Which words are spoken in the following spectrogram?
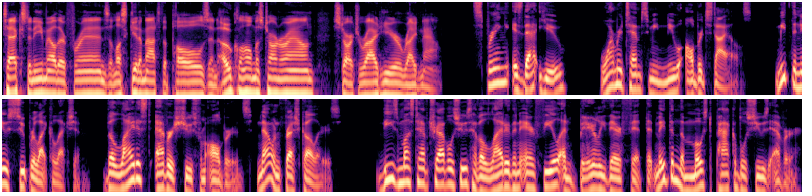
text and email their friends, and let's get them out to the polls. And Oklahoma's turnaround starts right here, right now. Spring, is that you? Warmer temps mean new Allbirds styles. Meet the new Superlight collection, the lightest ever shoes from Allbirds, now in fresh colors. These must have travel shoes have a lighter than air feel and barely there fit that made them the most packable shoes ever.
